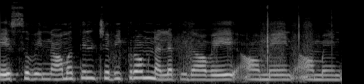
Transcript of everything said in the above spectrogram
இயேசுவின் நாமத்தில் செபிக்கிறோம் நல்ல பிதாவே ஆமேன் ஆமேன்.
